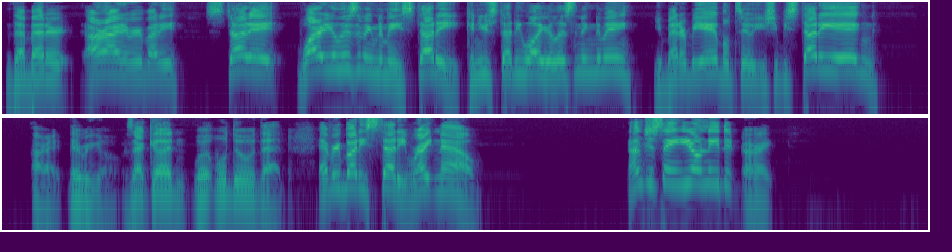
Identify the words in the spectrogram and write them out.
Is that better? All right, everybody, study. Why are you listening to me? Study. Can you study while you're listening to me? You better be able to. You should be studying. All right, there we go. Is that good? We'll, we'll do with that. Everybody study right now. I'm just saying you don't need to. All right.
